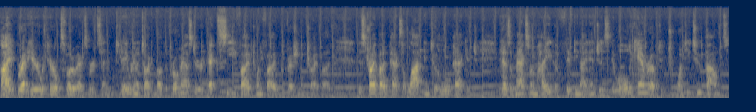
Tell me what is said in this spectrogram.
Hi, Brett here with Harold's Photo Experts, and today we're going to talk about the ProMaster XC525 Professional Tripod. This tripod packs a lot into a little package. It has a maximum height of 59 inches. It will hold a camera up to 22 pounds,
